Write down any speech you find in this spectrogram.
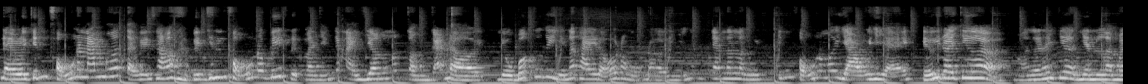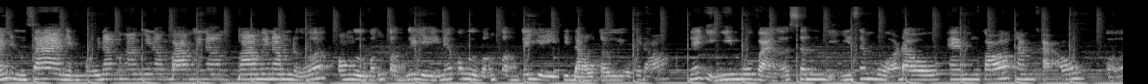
đều là chính phủ, nó nắm hết. Tại vì sao? Tại vì chính phủ nó biết được là những cái này dân nó cần cả đời. Dù bất cứ cái gì nó thay đổi trong một đời, những, cho nên là chính phủ nó mới giàu như vậy. Hiểu ra chưa? Mọi người thấy chưa? Nhìn là phải nhìn xa, nhìn 10 năm 20 năm 30 năm 30 năm nữa, con người vẫn cần cái gì? Nếu con người vẫn cần cái gì thì đầu tư vô cái đó. Nếu chị Nhi mua vàng ở sinh, chị Nhi sẽ mua ở đâu? Em có tham khảo ở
